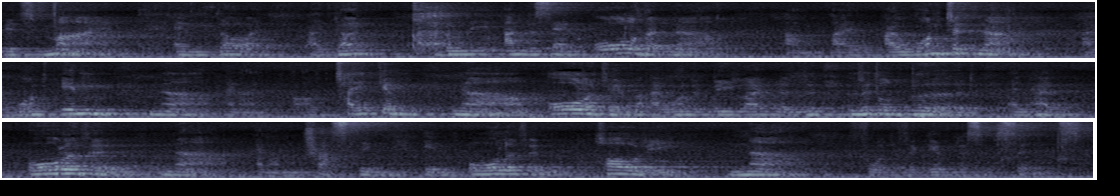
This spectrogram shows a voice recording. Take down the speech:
it's mine. And though I, I don't believe, understand all of it now, um, I, I want it now. I want Him now. And I, I'll take Him now, all of Him. I want to be like the little bird and have all of Him now. And I'm trusting in all of Him wholly now for the forgiveness of sins.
